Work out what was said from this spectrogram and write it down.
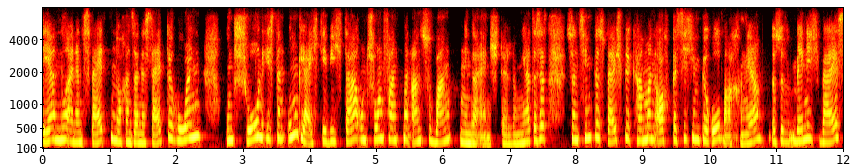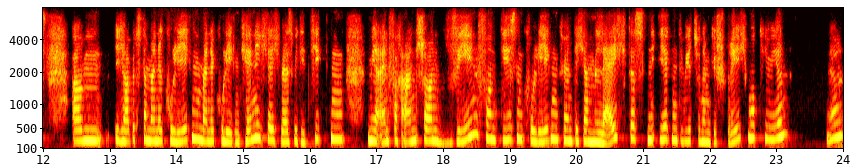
der nur einen zweiten noch an seine Seite holen und schon ist ein Ungleichgewicht da und schon fängt man an zu wanken in der Einstellung. Ja, das heißt, so ein simples Beispiel kann man auch bei sich im Büro machen. Ja, also wenn ich weiß, ähm, ich habe jetzt da meine Kollegen, meine Kollegen kenne ich ja, ich weiß, wie die ticken, mir einfach anschauen, wen von diesen Kollegen könnte ich am leichtesten irgendwie zu einem Gespräch motivieren. Ja?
